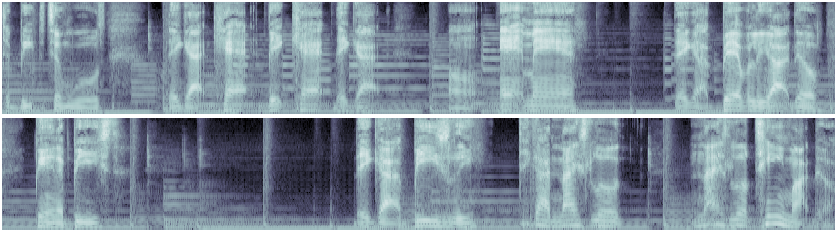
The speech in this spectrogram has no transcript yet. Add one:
To beat the Timberwolves, they got Cat, Big Cat, they got um, Ant Man, they got Beverley out there being a beast. They got Beasley. They got nice little nice little team out there.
